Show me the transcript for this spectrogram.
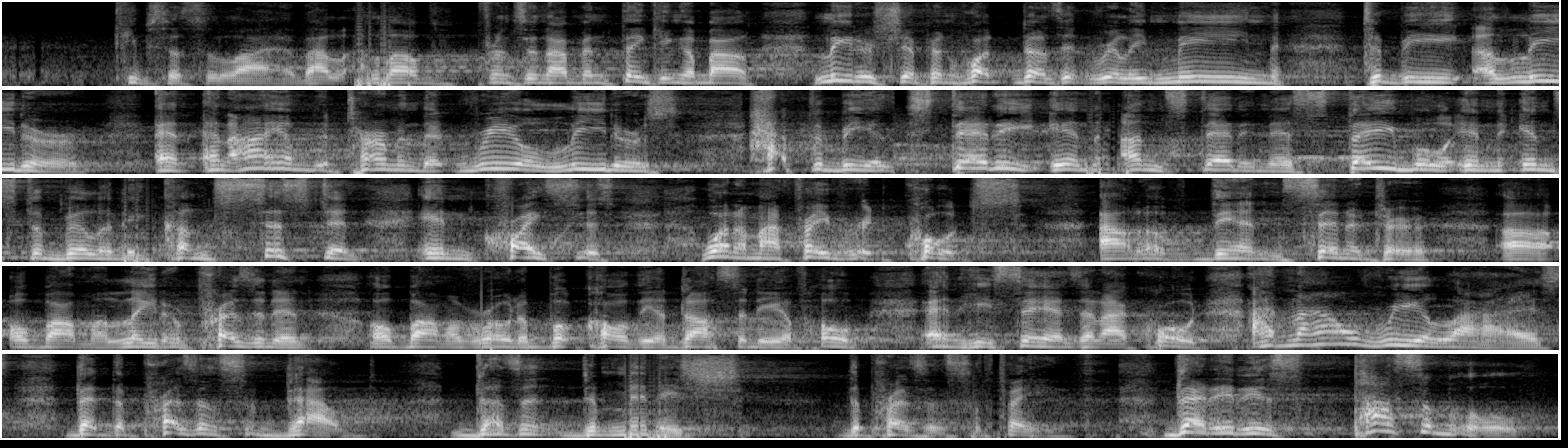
keeps us alive. I love, for instance, I've been thinking about leadership and what does it really mean to be a leader. And, and I am determined that real leaders have to be steady in unsteadiness, stable in instability, consistent in crisis. One of my favorite quotes out of then Senator uh, Obama, later President Obama, wrote a book called The Audacity of Hope. And he says, and I quote, I now realize that the presence of doubt doesn't diminish the presence of faith, that it is possible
